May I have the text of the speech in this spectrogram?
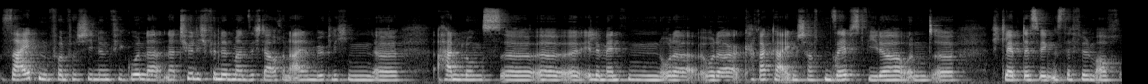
Seiten von verschiedenen Figuren. Da, natürlich findet man sich da auch in allen möglichen äh, Handlungselementen äh, äh oder, oder Charaktereigenschaften selbst wieder. Und äh, ich glaube, deswegen ist der Film auch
